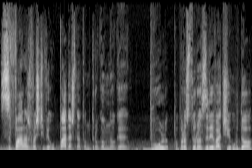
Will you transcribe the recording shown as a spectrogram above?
zwalasz, właściwie upadasz na tą drugą nogę, ból po prostu rozrywa ci udo.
